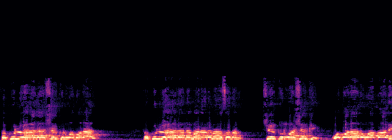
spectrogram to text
fa kullu haadaa shirkun wa dalaal. Fa kullu haadaa dhammaan arrimahaasoo dhan shirkun waa shirki wa dalaalun waa baadi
